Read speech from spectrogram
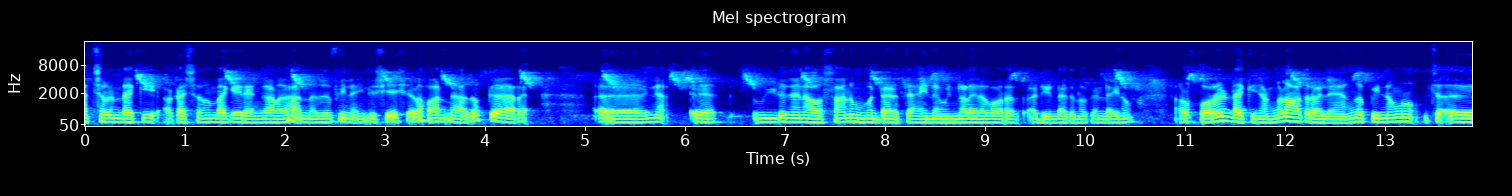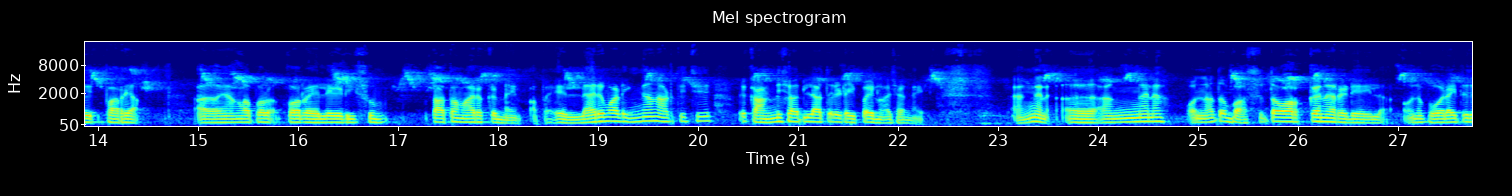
കച്ചറുണ്ടാക്കി ആ കച്ചറുണ്ടാക്കിയ രംഗമാണ് കാണുന്നത്. പിന്നെ അതിന്റെ ശേഷമുള്ള കാണുന്നത് അതൊക്കെ വേറെ വീഡിയോ ഞാൻ അവസാന മൊമെന്റ് എടുത്ത് അതിന്റെ മുന്നാളെ കുറേ അടി ഉണ്ടാക്കുന്നൊക്കെ ഉണ്ടായിരുന്നു. ഞങ്ങൾ കുറേ ഉണ്ടാക്കി. ഞങ്ങൾ മാത്രമല്ല ഞങ്ങൾ പിന്നെ ഏഹ് പറയാം. ഞങ്ങളപ്പോൾ കുറേ ലേഡീസും താത്തമാരൊക്കെ ഉണ്ടായിരുന്നു അപ്പോൾ എല്ലാവരും അവിടെ ഇങ്ങനെ നടത്തിച്ച് ഒരു കണ്ണ് ഷാറ്റില്ലാത്തൊരു ടൈപ്പായിരുന്നു ആ ചങ്ങായി. അങ്ങനെ അങ്ങനെ ഒന്നാമത്തെ ബസ് വർക്ക് തന്നെ റെഡി ആയില്ല. ഒന്ന് പോരായിട്ട്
